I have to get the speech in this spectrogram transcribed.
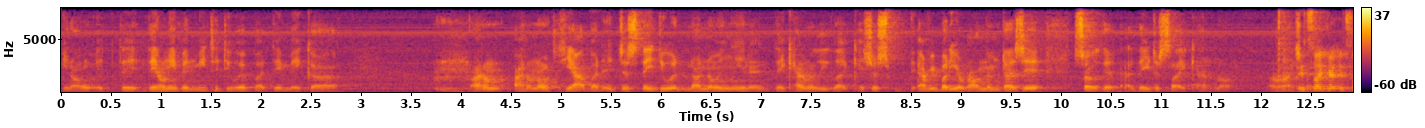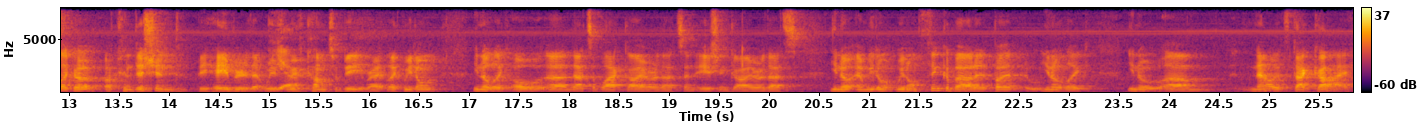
you know, it, they they don't even mean to do it, but they make a. I don't I don't know what to yeah, but it just they do it unknowingly, and it, they can't really like it's just everybody around them does it, so they they just like I don't know. I don't know how to It's like a, it's like a, a conditioned behavior that we've, Yeah. we've come to be, right? Like we don't, you know, like oh, uh, that's a black guy or that's an Asian guy or that's, you know, and we don't we don't think about it, but you know, like you know, um, now it's that guy,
